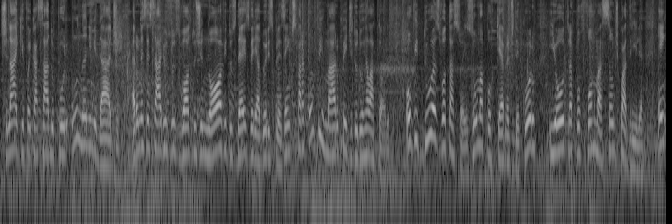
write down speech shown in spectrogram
Schneik foi cassado por unanimidade. Eram necessários os votos de nove dos dez vereadores presentes para confirmar o pedido do relatório. Houve duas votações, uma por quebra de decoro e outra por formação de quadrilha. Em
